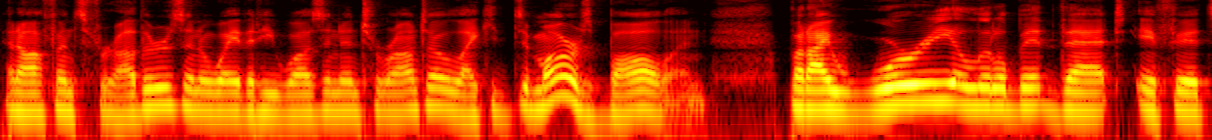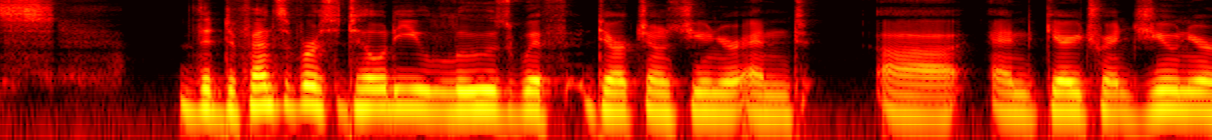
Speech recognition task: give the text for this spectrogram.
and offense for others in a way that he wasn't in Toronto. Like Demar's balling, but I worry a little bit that if it's the defensive versatility you lose with Derrick Jones Jr. and uh, and Gary Trent Jr.,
